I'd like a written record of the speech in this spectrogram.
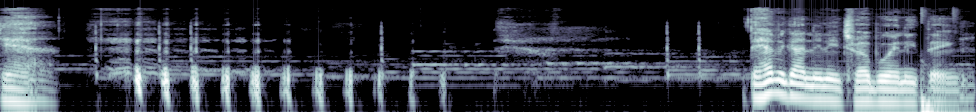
yeah. they haven't gotten any trouble or anything,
